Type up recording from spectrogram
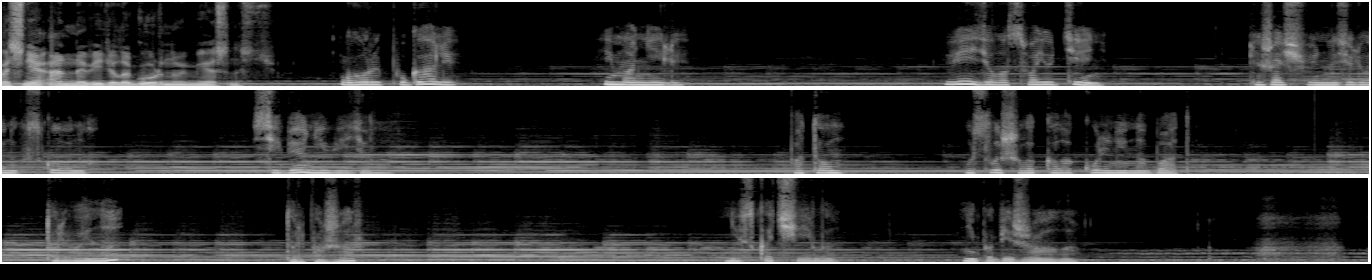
Во сне Анна видела горную местность. Горы пугали и манили. Видела свою тень, лежащую на зеленых склонах. Себя не видела. Потом услышала колокольный набат. То ли война, то ли пожар. Не вскочила, не побежала.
